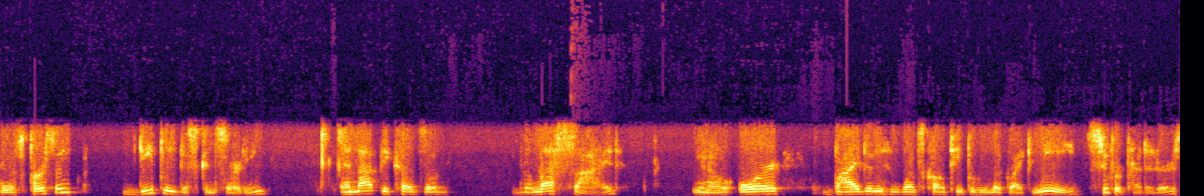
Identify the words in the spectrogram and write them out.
and as a person, deeply disconcerting and not because of the left side, you know, or Biden, who once called people who look like me super predators,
